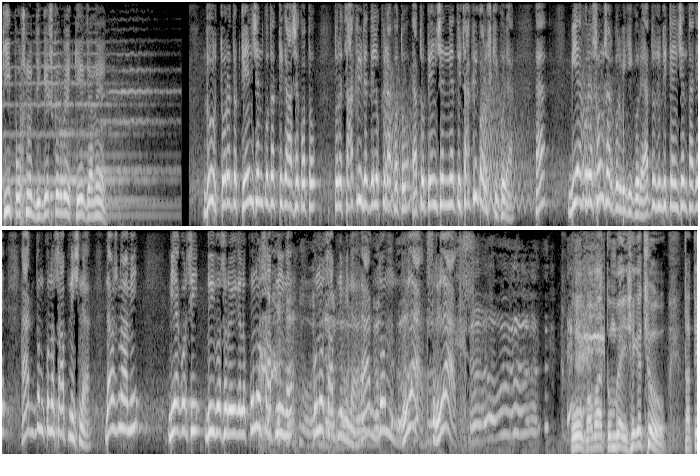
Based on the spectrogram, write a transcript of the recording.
কি প্রশ্ন জিজ্ঞেস করবে কে জানে? দূর তোরে তো টেনশন কোথার থেকে আসে কত? তোরে চাকরিটা দিল কেডা কত? এত টেনশন নিয়ে তুই চাকরি করস কি করে? হ্যাঁ? বিয়ে করে সংসার করবি কি করে? এত যদি টেনশন থাকে একদম কোনো চাপ নিস না। দেখস না আমি বিয়ে করছি দুই বছর হয়ে গেল কোনো চাপ নিই না কোনো চাপ নিবি না। একদম রিল্যাক্স রিল্যাক্স ও বাবা তোমরা এসে গেছো? তাতে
